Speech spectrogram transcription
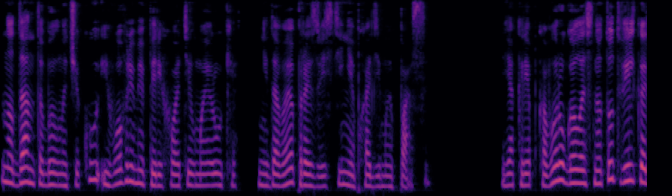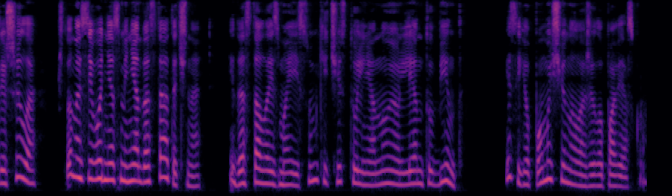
но Данте был на чеку и вовремя перехватил мои руки, не давая произвести необходимые пасы. Я крепко выругалась, но тут Вилька решила, что на сегодня с меня достаточно, и достала из моей сумки чистую льняную ленту бинт и с ее помощью наложила повязку.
